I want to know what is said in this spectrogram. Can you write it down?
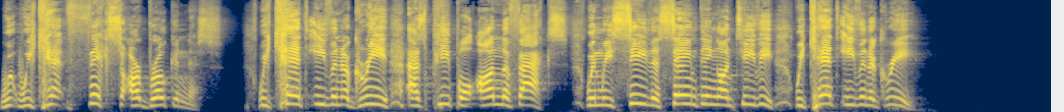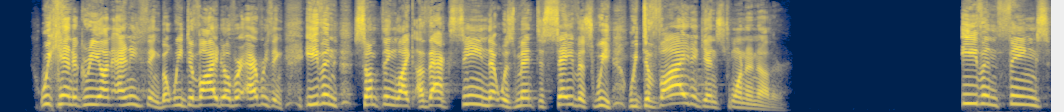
we, we can't fix our brokenness. We can't even agree as people on the facts. When we see the same thing on TV, we can't even agree. We can't agree on anything, but we divide over everything. Even something like a vaccine that was meant to save us, we, we divide against one another. Even things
